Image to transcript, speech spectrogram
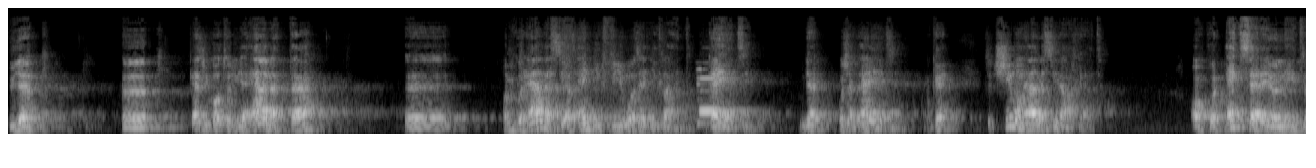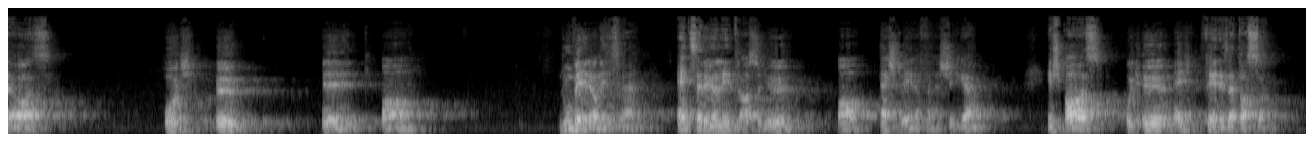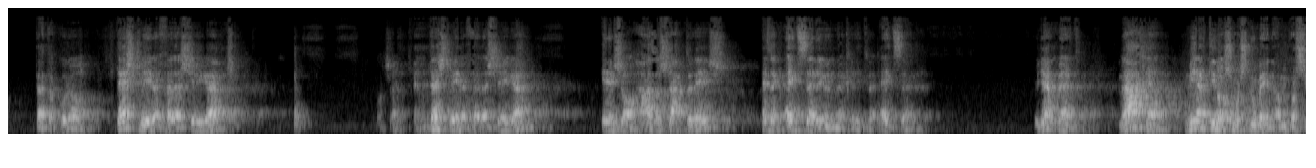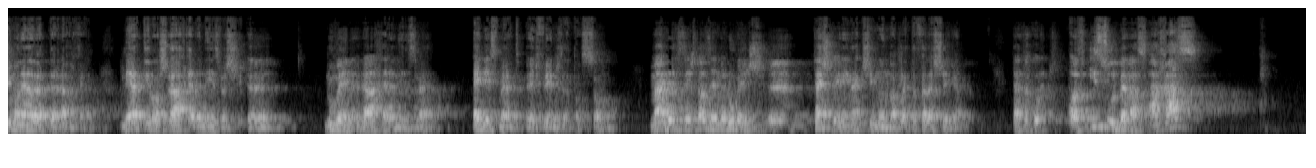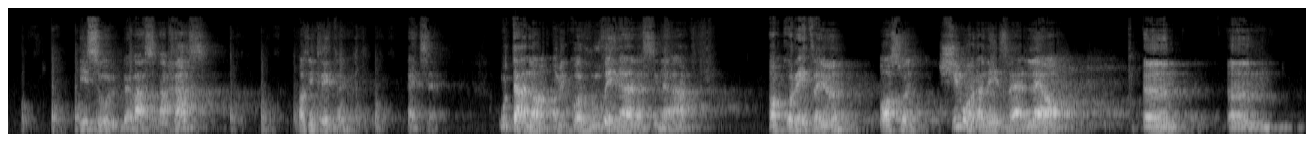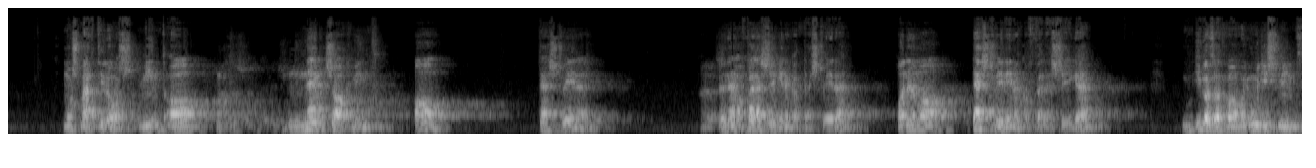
Ugye, ö, kezdjük ott, hogy ugye elvette, ö, amikor elveszi az egyik fiú az egyik lányt, eljegyzi. Ugye? Bocsánat, eljegyzi. Oké? Okay? Tehát Simon elveszi Rákelt. Akkor egyszerre jön létre az, hogy ő a Ruvénra nézve, egyszerűen jön létre az, hogy ő a testvére felesége, és az, hogy ő egy férjezett asszony. Tehát akkor a testvére felesége, a testvére felesége és a házasságtörés, ezek egyszerre jönnek létre, egyszerre. Ugye? Mert Ráhel, miért tilos most Ruvénre, amikor Simon elvette Ráhel? Miért tilos Ráhelre nézve, Ruvén Ráhelre nézve? Egyrészt, mert egy férjezett asszony, másrészt azért, mert Ruvén is testvérének, Simonnak lett a felesége. Tehát akkor az Iszur bevász Ahász, Iszur bevász Ahász, az itt létrejött. Egyszer. Utána, amikor Ruvén elveszi Leát, akkor létrejön az, hogy Simonra nézve Lea öm, öm, most már tilos, mint a nem csak mint a testvére, ő nem a feleségének a testvére, hanem a testvérének a felesége. Igazad van, hogy úgy is, mint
